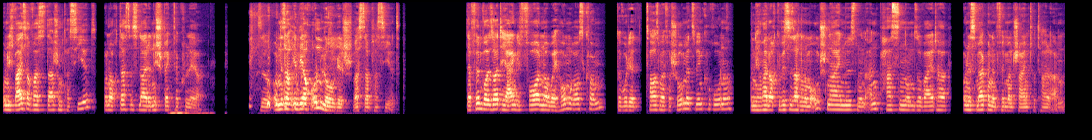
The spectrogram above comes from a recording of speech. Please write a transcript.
Und ich weiß auch, was da schon passiert. Und auch das ist leider nicht spektakulär. So. Und ist auch irgendwie auch unlogisch, was da passiert. Der Film sollte ja eigentlich vor No Way Home rauskommen. Da wurde ja tausendmal verschoben jetzt wegen Corona. Und die haben halt auch gewisse Sachen nochmal umschneiden müssen und anpassen und so weiter. Und das merkt man im Film anscheinend total an.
